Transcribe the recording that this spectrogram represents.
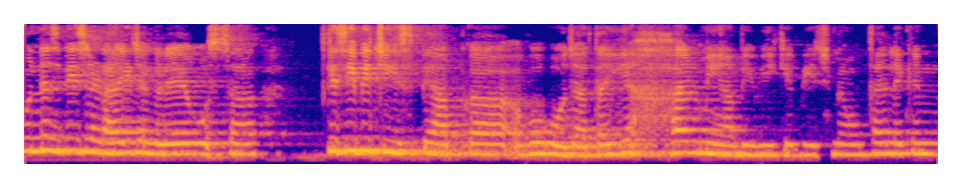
उन्नीस बीस लड़ाई झगड़े, गुस्सा, किसी भी चीज़ पे आपका वो हो जाता है। ये हर मियाँ बीवी के बीच में होता है, लेकिन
